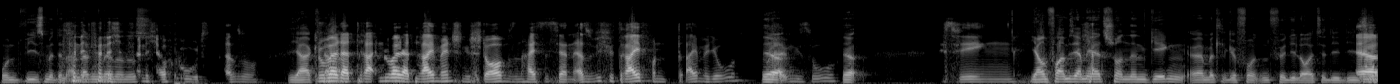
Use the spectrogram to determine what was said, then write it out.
Und wie es mit den anderen find Ländern ich, ist. Finde ich auch gut. Also, ja, klar. Nur weil, da drei, nur weil da drei Menschen gestorben sind, heißt es ja, also wie viel? Drei von drei Millionen? Ja. Oder irgendwie so? Ja. Deswegen. Ja, und vor allem, sie haben ja jetzt schon ein Gegenmittel gefunden für die Leute, die diese ja,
